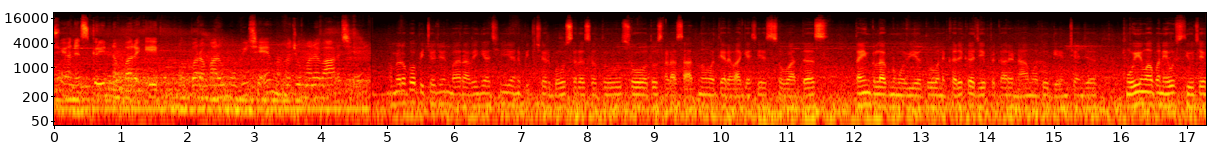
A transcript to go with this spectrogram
છે અને સ્ક્રીન નંબર એક ઉપર અમારું મૂવી છે, પણ હજુ મારે વાર છે. અમે લોકો પિક્ચર જોઈને બહાર આવી ગયા છીએ અને પિક્ચર બહુ સરસ હતું. શો હતો, સાડા સાતનો અત્યારે વાગ્યા છે, સવા દસ. ત્રણ કલાકનું મૂવી હતું અને ખરેખર જે પ્રકારે નામ હતું ગેમ ચેન્જર મૂવીમાં પણ એવું જ થયું છે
